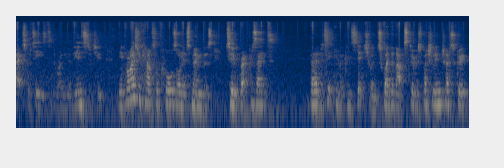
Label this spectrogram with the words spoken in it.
expertise to the running of the Institute. The Advisory Council calls on its members to represent their particular constituents, whether that's through a special interest group,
